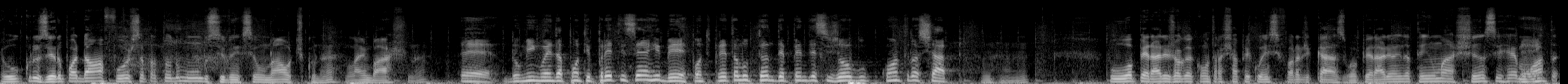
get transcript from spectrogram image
O Cruzeiro pode dar uma força para todo mundo se vencer o Náutico, né? Lá embaixo, né? É, domingo ainda Ponte Preta e CRB. Ponte Preta lutando, depende desse jogo contra a Chape. O Operário joga contra a Chapecoense fora de casa. O Operário ainda tem uma chance remota.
